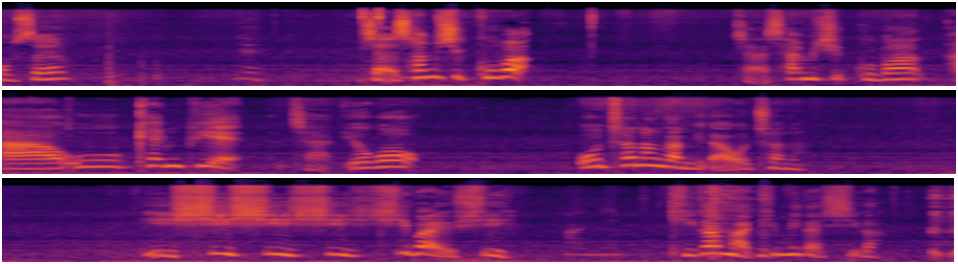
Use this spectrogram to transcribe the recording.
없어요? 예. 자, 39번. 자, 39번, 아우캠피에. 자, 요거 5천원 갑니다, 5천원. 이 씨, 씨, 씨, 씨 봐요, 씨. 기가 막힙니다, 씨가.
